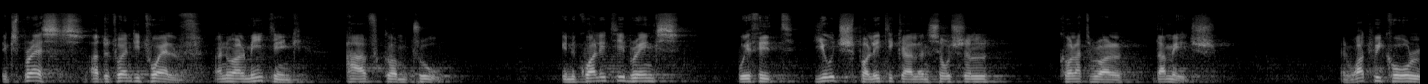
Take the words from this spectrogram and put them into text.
expressed at the 2012 annual meeting have come true. Inequality brings with it huge political and social collateral damage. And what we call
